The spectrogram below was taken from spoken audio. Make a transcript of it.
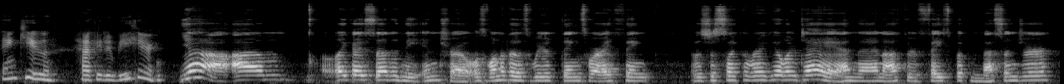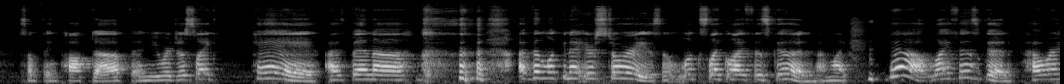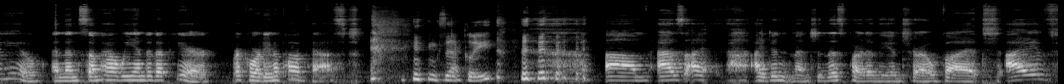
Thank you. Happy to be here. Yeah, um, like I said in the intro, it was one of those weird things where I think it was just like a regular day, and then uh, through Facebook Messenger, something popped up, and you were just like, "Hey, I've been uh, I've been looking at your stories, it looks like life is good." And I'm like, "Yeah, life is good. How are you?" And then somehow we ended up here recording a podcast. exactly. Um, as I, I didn't mention this part in the intro, but I've,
